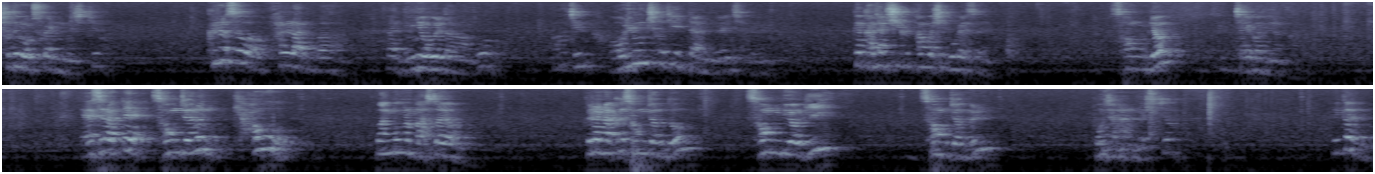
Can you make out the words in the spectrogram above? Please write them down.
쳐들어올 수가 있는 것이죠. 그래서 환란과 능욕을 당하고 어, 지금 어려운 처지에 있다는 거예요, 지금. 그러니까 가장 시급한 것이 뭐겠어요? 성벽 재건이라는 거. 에스라 때 성전은 겨우 완공을 봤어요. 그러나 그 성전도 성벽이 성전을 보존하는 것이죠. 그러니까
